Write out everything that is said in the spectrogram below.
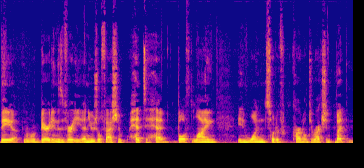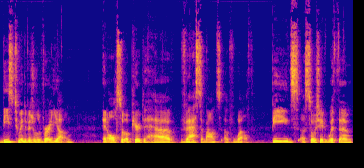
They were buried in this very unusual fashion, head to head, both lying in one sort of cardinal direction. But these two individuals are very young and also appeared to have vast amounts of wealth beads associated with them.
